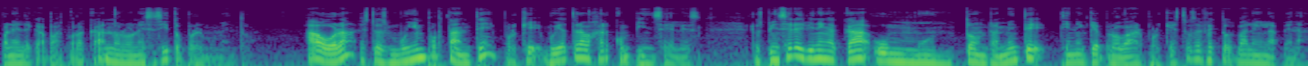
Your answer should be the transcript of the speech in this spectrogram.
panel de capas por acá. No lo necesito por el momento. Ahora, esto es muy importante porque voy a trabajar con pinceles. Los pinceles vienen acá un montón, realmente tienen que probar porque estos efectos valen la pena.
